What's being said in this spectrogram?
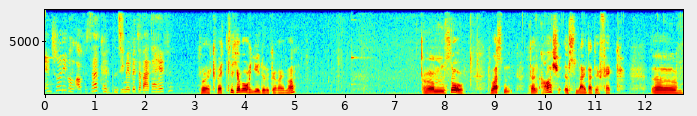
Entschuldigung, Officer, könnten Sie mir bitte weiterhelfen? So, er quetscht sich aber auch in jede Lücke rein, wa? Ähm, so. Du hast ein, dein Arsch ist leider defekt. Ähm,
